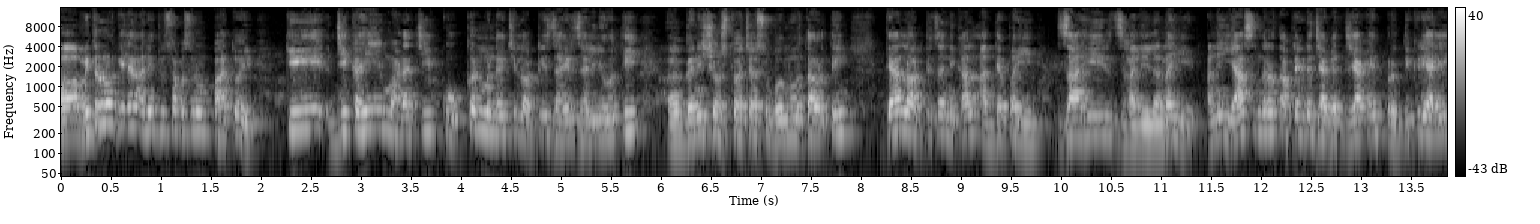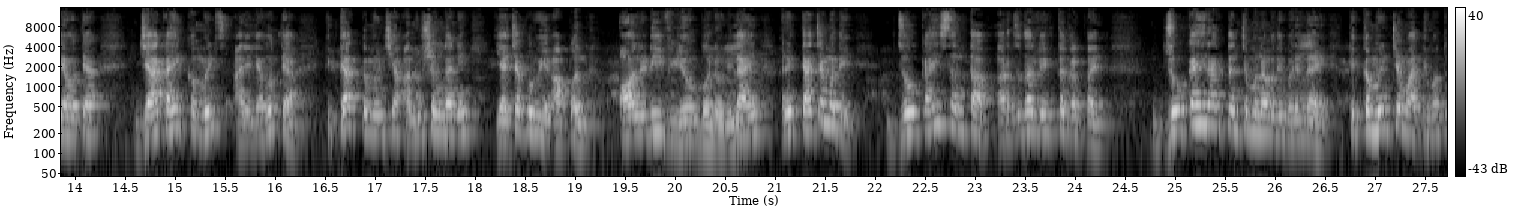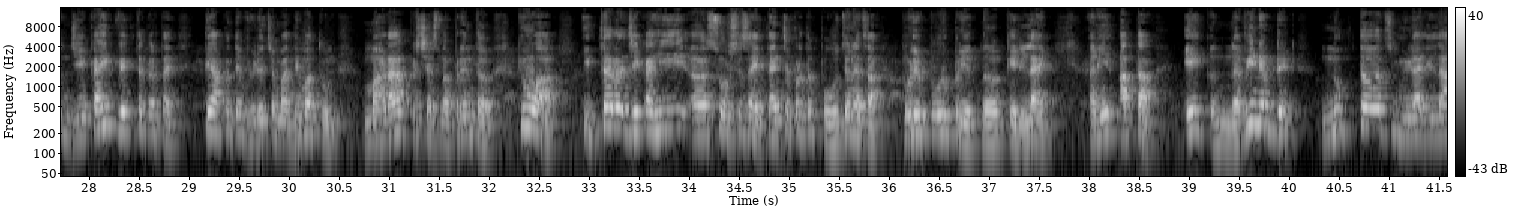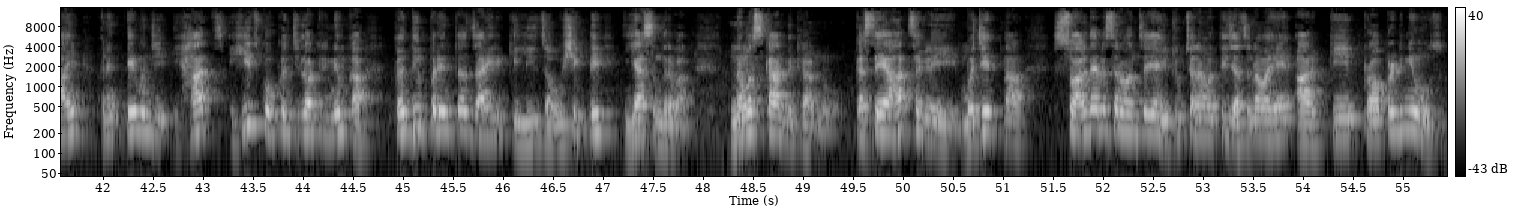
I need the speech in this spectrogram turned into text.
मित्रांनो गेल्या अनेक दिवसापासून पाहतोय की जी काही म्हाडाची कोकण मंडळाची लॉटरी जाहीर झालेली होती गणेशोत्सवाच्या शुभमुहूर्तावरती त्या लॉटरीचा निकाल अद्यापही जाहीर झालेला नाहीये. आणि या संदर्भात आपल्याकडे ज्या ज्या काही प्रतिक्रिया आलेल्या होत्या ज्या काही कमेंट्स आलेल्या होत्या की त्या कमेंटच्या अनुषंगाने याच्यापूर्वी आपण ऑलरेडी व्हिडिओ बनवलेला आहे. आणि त्याच्यामध्ये जो काही संताप अर्जदार व्यक्त करतायत जो काही राग त्यांच्या मनामध्ये भरलेला आहे ते कमेंटच्या माध्यमातून जे काही व्यक्त करतायत ते आपण त्या व्हिडिओच्या माध्यमातून म्हाडा प्रशासनापर्यंत किंवा इतर जे काही सोर्सेस आहेत त्यांच्यापर्यंत पोहोचवण्याचा पुरेपूर प्रयत्न केलेला आहे. आणि आता एक नवीन अपडेट नुकतंच मिळालेलं आहे आणि ते म्हणजे ह्याच हीच कोकणची लॉटरी नेमका कधीपर्यंत जाहीर केली जाऊ शकते या संदर्भात. नमस्कार मित्रांनो. कसे आहात सगळे? मजेत ना स्वागत आहे सर्वांचं या युट्यूब चॅनलवरती ज्याचं नाव आहे आर के प्रॉपर्टी न्यूज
